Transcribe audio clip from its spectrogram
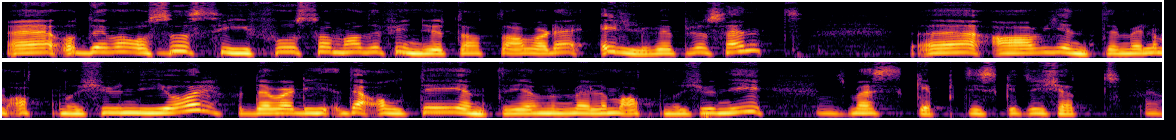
Eh, og det var også SIFO som hadde funnet ut at da var det 11 Eh, av jenter mellom 18 og 29 år. For det, de, det er alltid jenter mellom 18 og 29 mm. som er skeptiske til kjøtt. Ja.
